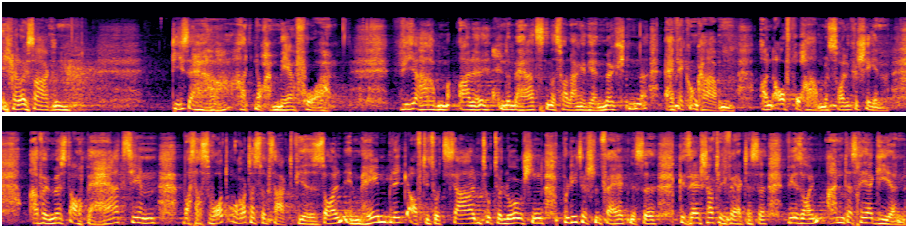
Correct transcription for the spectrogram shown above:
Ich will euch sagen, dieser Herr hat noch mehr vor. Wir haben alle in dem Herzen das Verlangen, wir möchten Erweckung haben, einen Aufbruch haben, es soll geschehen. Aber wir müssen auch beherzigen, was das Wort Gottes uns sagt. Wir sollen im Hinblick auf die sozialen, soziologischen, politischen Verhältnisse, gesellschaftlichen Verhältnisse, wir sollen anders reagieren.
